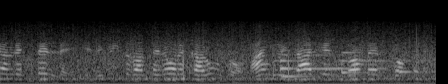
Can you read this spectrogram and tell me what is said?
alle stelle, eseguito dal tenore Caruso, Anglo-Italian Drummer Company.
